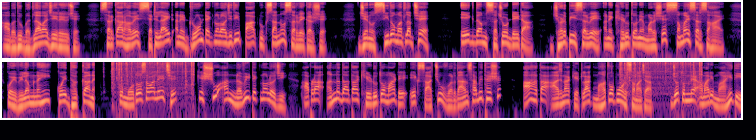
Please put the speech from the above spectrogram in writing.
આ બધું બદલાવા જઈ રહ્યું છે. સરકાર હવે સેટેલાઇટ અને ડ્રોન ટેકનોલોજીથી પાક નુકસાનનો સર્વે કરશે. જેનો સીધો મતલબ છે, એકદમ સચોટ ડેટા, ઝડપી સર્વે અને ખેડૂતોને મળશે સમયસર સહાય. કોઈ વિલંબ નહીં, કોઈ ધક્કા નહીં. તો મોટો સવાલ એ છે કે શું આ નવી ટેકનોલોજી આપણા અન્નદાતા ખેડૂતો માટે એક સાચું વરદાન સાબિત થશે? આ હતા આજના કેટલાક મહત્વપૂર્ણ સમાચાર. જો તમને અમારી માહિતી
